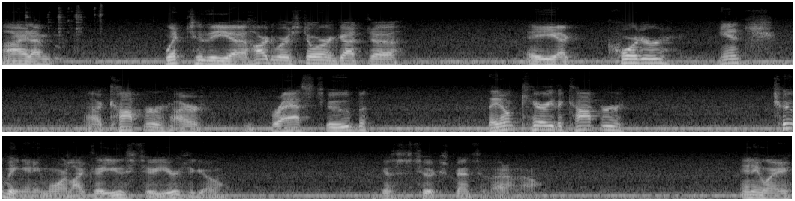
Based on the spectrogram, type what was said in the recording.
All right, I'm went to the uh, hardware store and got uh, a, a, quarter inch uh, copper or brass tube. They don't carry the copper tubing anymore like they used to years ago. I guess it's too expensive, I don't know. Anyway,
